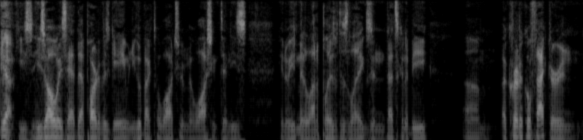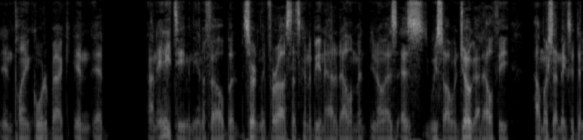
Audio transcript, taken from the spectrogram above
Yeah. he's he's always had that part of his game. When you go back to watch him in Washington, he's you know he's made a lot of plays with his legs, and that's going to be um, a critical factor in in playing quarterback in at on any team in the NFL. But certainly for us, that's going to be an added element. You know, as as we saw when Joe got healthy, how much that makes a difference.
